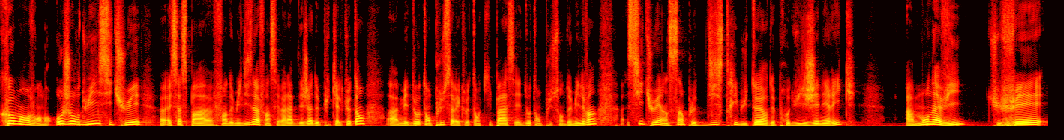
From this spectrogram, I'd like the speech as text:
comment vendre? Aujourd'hui, si tu es, euh, et ça c'est pas fin 2019, hein, c'est valable déjà depuis quelques temps, euh, mais d'autant plus avec le temps qui passe et d'autant plus en 2020, si tu es un simple distributeur de produits génériques, à mon avis, tu fais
